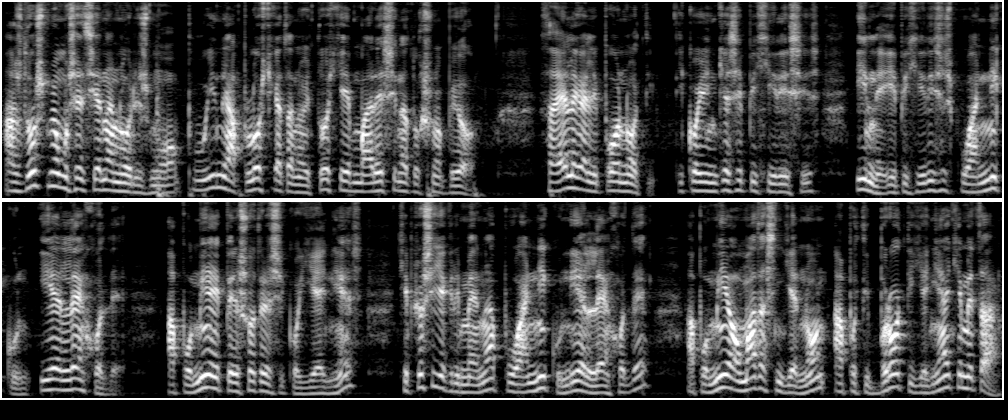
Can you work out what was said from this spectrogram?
Ας δώσουμε όμως έτσι έναν ορισμό που είναι απλός και κατανοητός και μου αρέσει να το χρησιμοποιώ. Θα έλεγα λοιπόν ότι οικογενικές επιχειρήσεις είναι οι επιχειρήσεις που ανήκουν ή ελέγχονται από μία ή περισσότερες οικογένειες και πιο συγκεκριμένα που ανήκουν ή ελέγχονται από μία ομάδα συγγενών από την πρώτη γενιά και μετά.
